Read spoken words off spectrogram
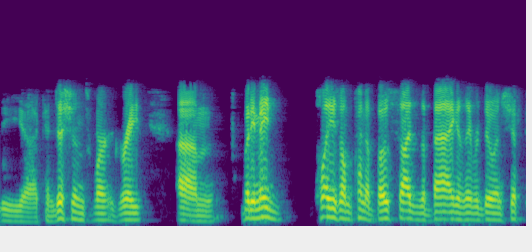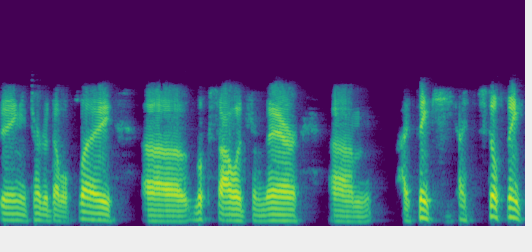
the uh, conditions weren't great, um, but he made plays on kind of both sides of the bag as they were doing shifting. He turned a double play, uh, looked solid from there. Um, I think I still think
